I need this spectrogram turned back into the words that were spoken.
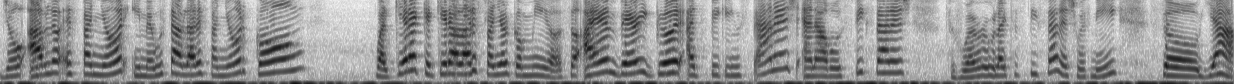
Yo hablo español y me gusta hablar español con cualquiera que quiera hablar español conmigo. So I am very good at speaking Spanish and I will speak Spanish to whoever would like to speak Spanish with me. So yeah,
